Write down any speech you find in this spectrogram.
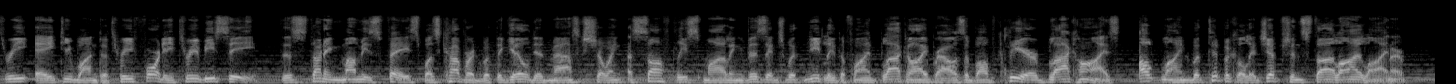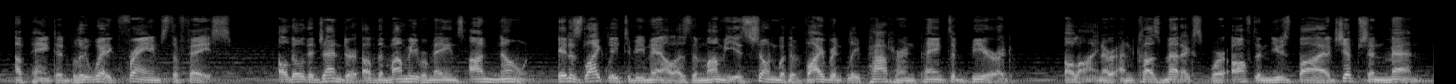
381 to 343 BC, this stunning mummy's face was covered with the gilded mask showing a softly smiling visage with neatly defined black eyebrows above clear black eyes, outlined with typical Egyptian-style eyeliner. A painted blue wig frames the face. Although the gender of the mummy remains unknown, it is likely to be male as the mummy is shown with a vibrantly patterned painted beard. Eyeliner and cosmetics were often used by Egyptian men.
